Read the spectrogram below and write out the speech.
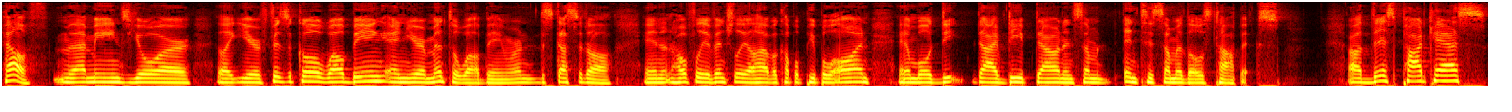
health that means your like your physical well-being and your mental well-being we're going to discuss it all and hopefully eventually i'll have a couple people on and we'll deep dive deep down in some into some of those topics uh, this podcast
